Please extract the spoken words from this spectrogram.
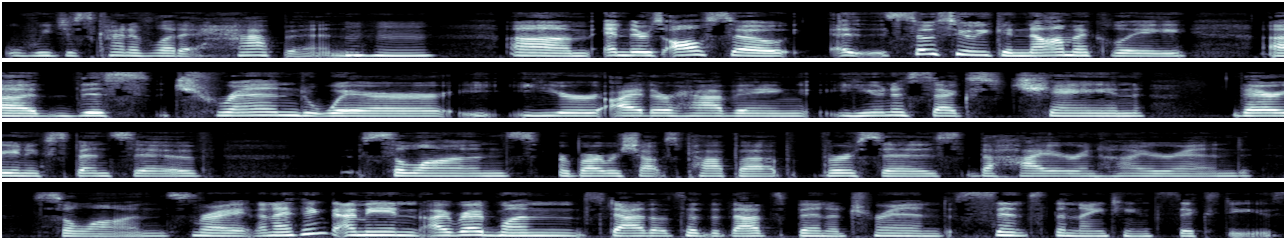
we just kind of let it happen. Mm-hmm. Um, and there's also uh, socioeconomically, uh, this trend where you're either having unisex chain, very inexpensive, salons or barbershops pop up versus the higher and higher end salons. Right. And I think, I mean, I read one stat that said that that's been a trend since the 1960s.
